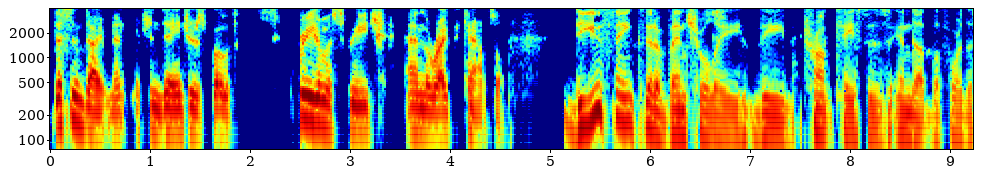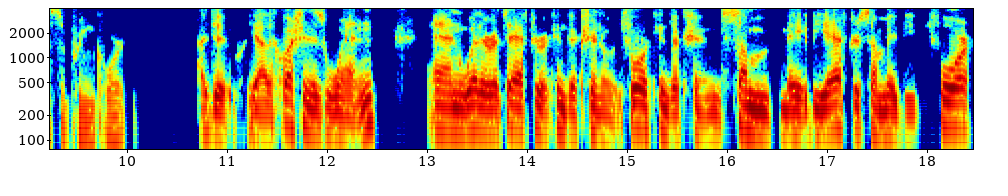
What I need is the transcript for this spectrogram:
this indictment, which endangers both freedom of speech and the right to counsel. Do you think that eventually the Trump cases end up before the Supreme Court? I do. Yeah. The question is when and whether it's after a conviction or before a conviction, some may be after, some may be before.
